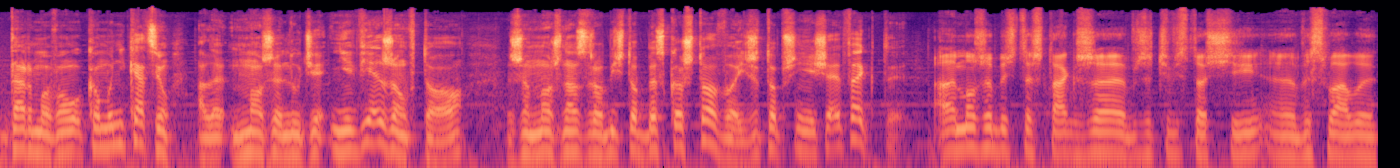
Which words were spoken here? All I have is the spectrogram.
darmową komunikacją, ale może ludzie nie wierzą w to, że można zrobić to bezkosztowo i że to przyniesie efekty. Ale może być też tak, że w rzeczywistości e, wysłały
